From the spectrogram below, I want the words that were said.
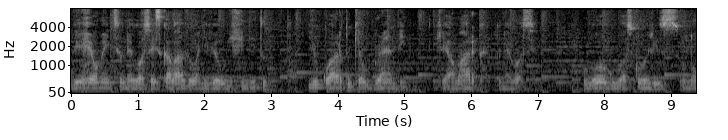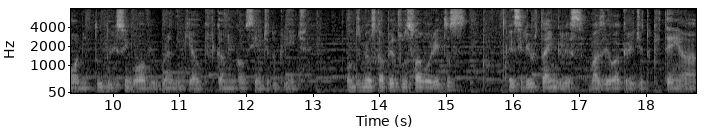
ver realmente se o negócio é escalável a nível infinito, e o quarto que é o branding, que é a marca do negócio. O logo, as cores, o nome, tudo isso envolve o branding, que é o que fica no inconsciente do cliente. Um dos meus capítulos favoritos esse livro está em inglês, mas eu acredito que tenha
